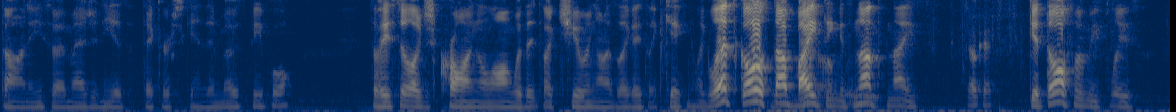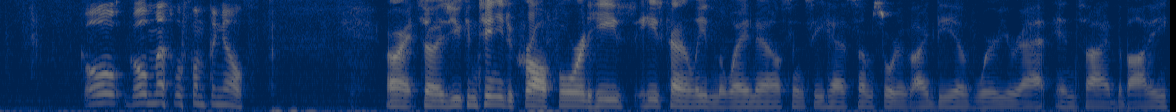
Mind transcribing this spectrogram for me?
Donnie, so I imagine he has a thicker skin than most people. So he's still like just crawling along with it, like chewing on his leg. He's like kicking, like "Let's go! Stop biting! It's not nice. Okay. Get off of me, please. Go, go mess with something else." All right. So as you continue to crawl forward, he's he's kind of leading the way now, since he has some sort of idea of where you're at inside the body,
